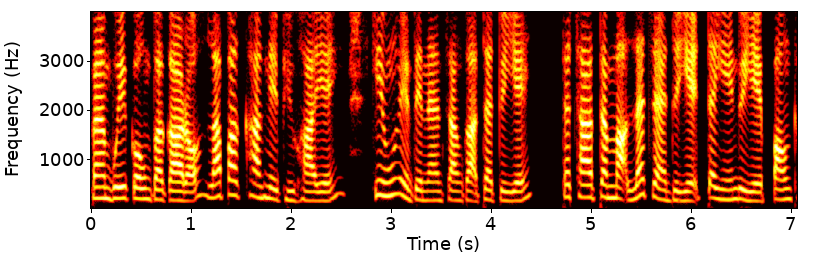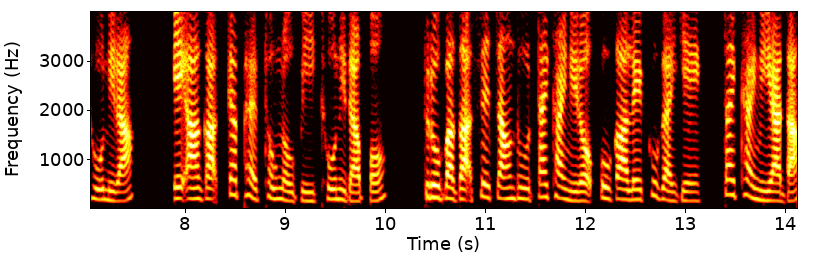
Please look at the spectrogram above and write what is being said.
ဗန်ပွေးကုန်းဘက်ကတော့လပခနှစ်ဖြူဟာရဲ့ကင်းဦးလင်တင်နန်းကျောင်းကတက်တွေရဲ့တခြားတမလက်ကျန်တွေရဲ့တက်ရင်တွေရဲ့ပေါင်းထိုးနေတာအေးအားကကက်ဖက်ထုံနှုတ်ပြီးထိုးနေတာပေါ့သူတို့ဘက်ကစစ်ကြောင်းတို့တိုက်ခိုက်နေတော့ကိုကလည်းခုခံရင်တိုက်ခိုက်နေရတာ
